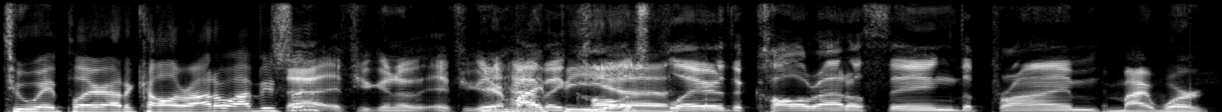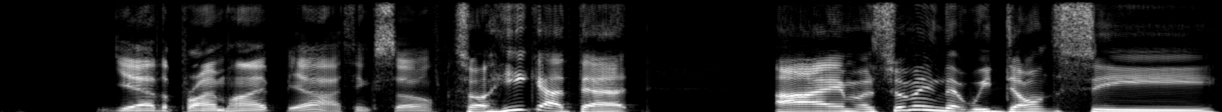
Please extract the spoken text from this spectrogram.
two way player out of Colorado. Obviously, that if you're gonna if you're gonna have might a be, college uh, player, the Colorado thing, the prime, it might work. yeah, the prime hype, yeah, I think so. So he got that. I'm assuming that we don't see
